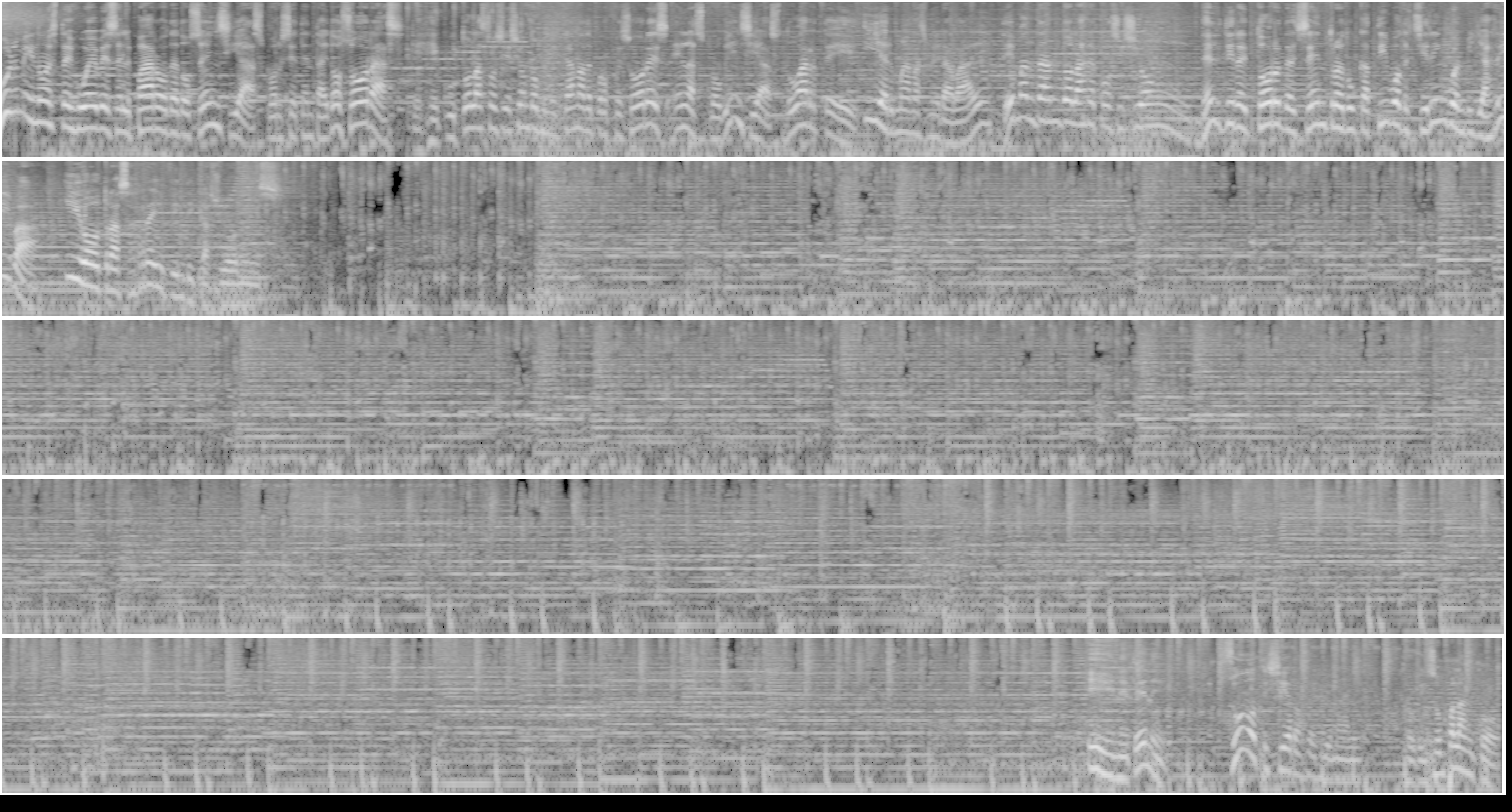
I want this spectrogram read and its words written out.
Culminó este jueves el paro de docencias por 72 horas que ejecutó la Asociación Dominicana de Profesores en las provincias Duarte y Hermanas Mirabal, demandando la reposición del director del Centro Educativo de Chiringo en Villarriba y otras reivindicaciones. NTN, su noticiero regional, Robinson Palanco.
